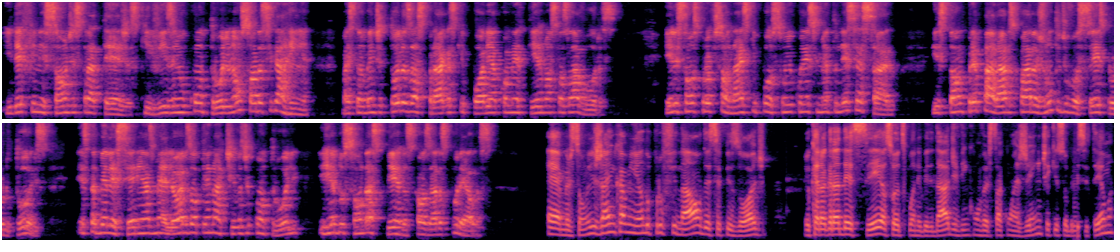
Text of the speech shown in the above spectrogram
e definição de estratégias que visem o controle não só da cigarrinha, mas também de todas as pragas que podem acometer nossas lavouras. Eles são os profissionais que possuem o conhecimento necessário e estão preparados para, junto de vocês, produtores, estabelecerem as melhores alternativas de controle e redução das perdas causadas por elas. Emerson, e já encaminhando para o final desse episódio, eu quero agradecer a sua disponibilidade em vir conversar com a gente aqui sobre esse tema.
